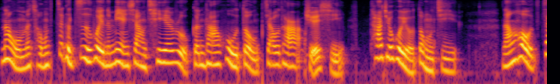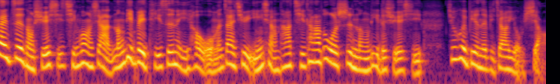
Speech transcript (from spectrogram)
那我们从这个智慧的面向切入，跟他互动，教他学习，他就会有动机。然后在这种学习情况下，能力被提升了以后，我们再去影响他其他弱势能力的学习，就会变得比较有效。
